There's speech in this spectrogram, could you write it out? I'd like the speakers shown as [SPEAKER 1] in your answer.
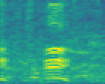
[SPEAKER 1] Vem, vem!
